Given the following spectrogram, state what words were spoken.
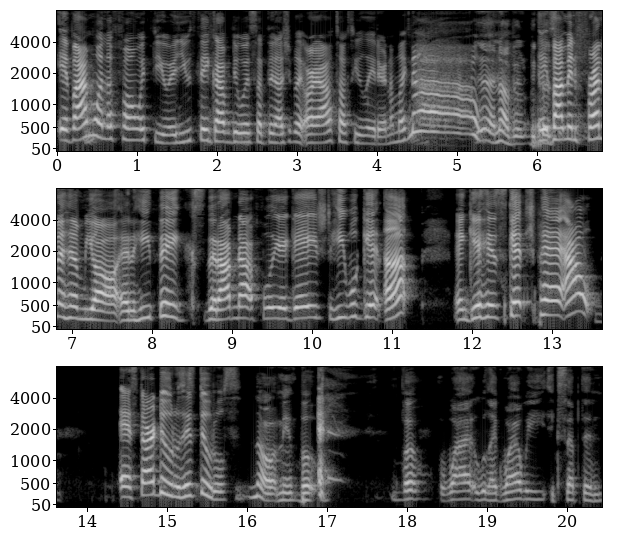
if I'm mm. on the phone with you and you think I'm doing something else, you'll be like, "All right, I'll talk to you later," and I'm like, "No." yeah no but because If I'm in front of him, y'all, and he thinks that I'm not fully engaged, he will get up and get his sketch pad out and start doodle his doodles. no I mean but but why like why are we accepting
